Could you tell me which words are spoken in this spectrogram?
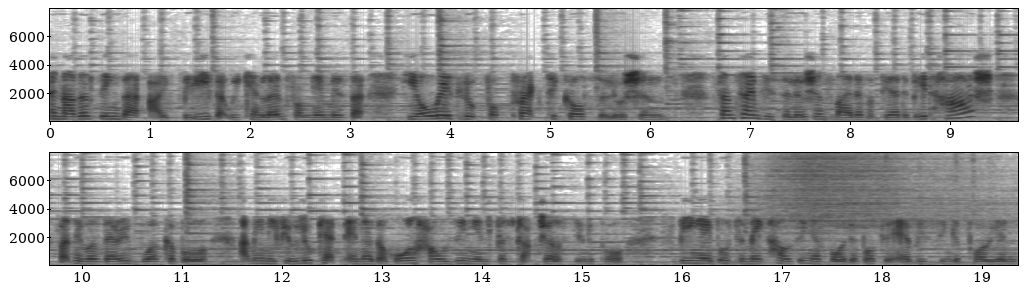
Another thing that I believe that we can learn from him is that he always looked for practical solutions. Sometimes his solutions might have appeared a bit harsh, but they were very workable. I mean, if you look at you know, the whole housing infrastructure of Singapore, being able to make housing affordable to every Singaporean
